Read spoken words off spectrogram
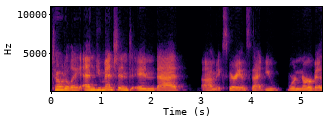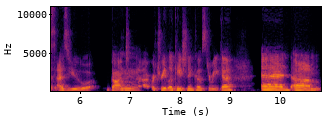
totally and you mentioned in that um, experience that you were nervous as you got mm. to the retreat location in costa rica and um,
